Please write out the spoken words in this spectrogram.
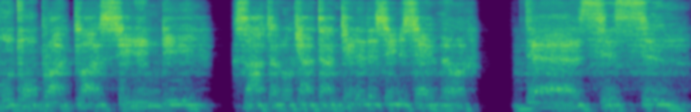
Bu topraklar senin değil. Zaten o kertenkele de seni sevmiyor. Değersizsin.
